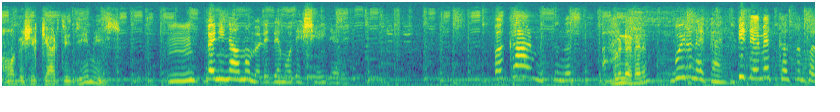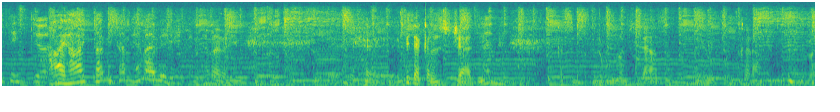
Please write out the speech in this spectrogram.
Ama beşikerde değil miyiz? Hmm, ben inanmam öyle demode şeylere. Bakar mısınız? Buyurun efendim. Buyurun efendim. Bir demet kasımpatı istiyorum. Hay hay tabii tabii hemen vereyim efendim hemen vereyim. Ee, bir dakikanızı rica edeyim. Kasım pıtını bulmamız lazım. Evet karanfil galiba.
